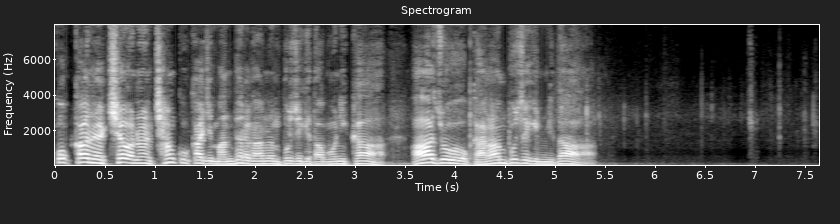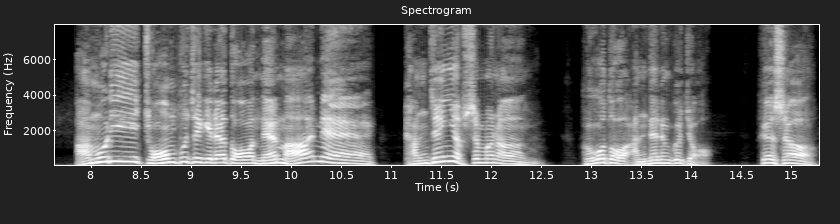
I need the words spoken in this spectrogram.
꽃간을 채우는 창고까지 만들어가는 부적이다 보니까 아주 강한 부적입니다. 아무리 좋은 부적이라도 내 마음에 감정이 없으면은 그것도 안 되는 거죠. 그래서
